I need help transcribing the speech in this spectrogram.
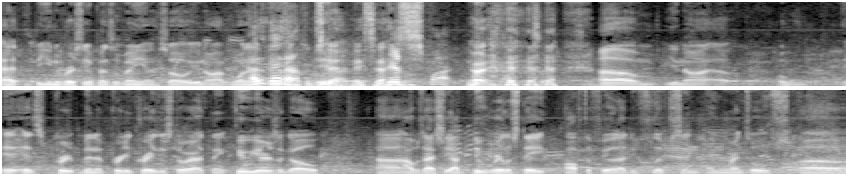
at the University of Pennsylvania. So you know, one of how did that happen? Yeah, exactly. There's a spot. Right. um, you know. It, it's been a pretty crazy story. I think a few years ago, uh, I was actually I do real estate off the field. I do flips and, and rentals. Uh,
